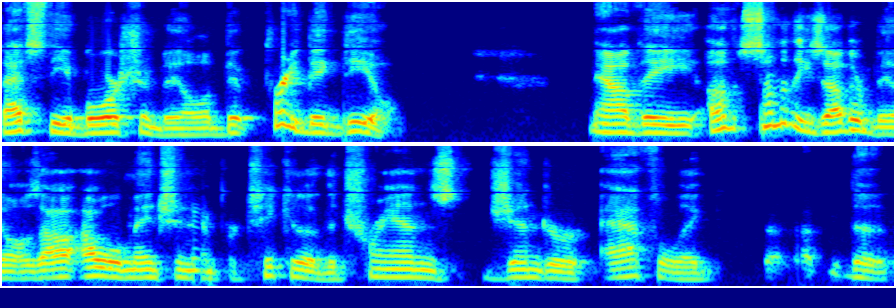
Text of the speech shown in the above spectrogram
That's the abortion bill, a bit, pretty big deal. Now, the uh, some of these other bills, I, I, will mention in particular the transgender athlete, the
